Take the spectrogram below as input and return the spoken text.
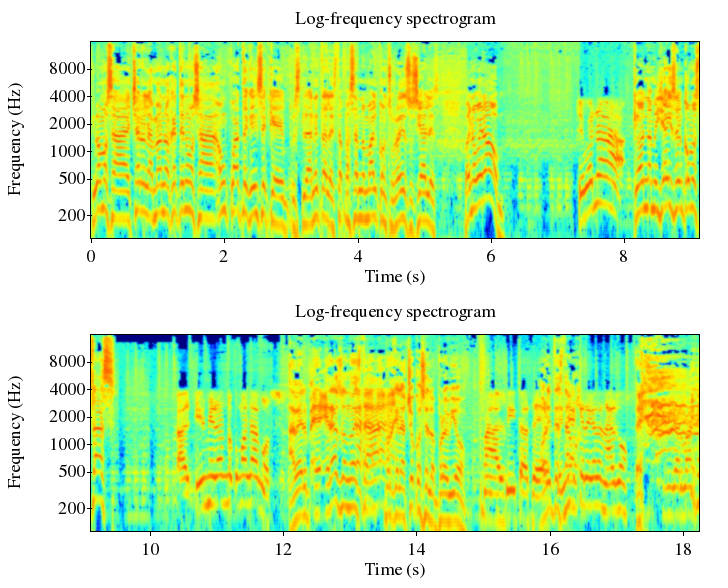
y vamos a echarle la mano. Acá tenemos a un cuate que dice que, pues, la neta le está pasando mal con sus redes sociales. Bueno, bueno. Sí, buena. ¿Qué onda, mi Jason? ¿Cómo estás? Al fin mirando cómo andamos. A ver, eh, Erasmo no está porque la Choco se lo prohibió. Maldita sea. Ahorita Tenía estamos- que regalan algo. Mi garbanzo.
